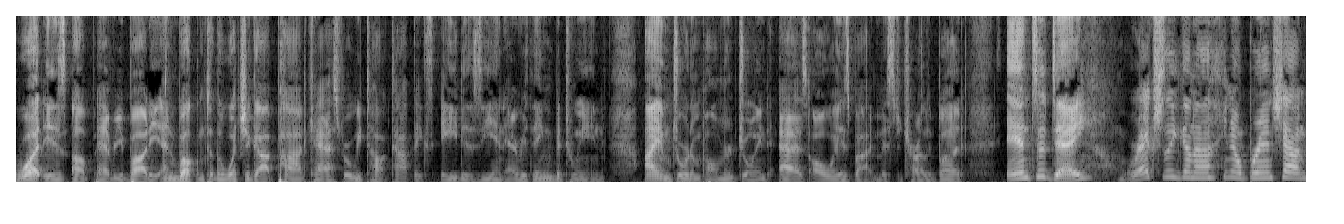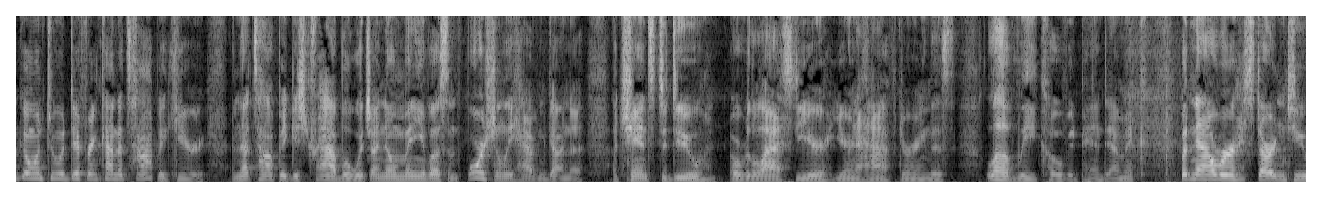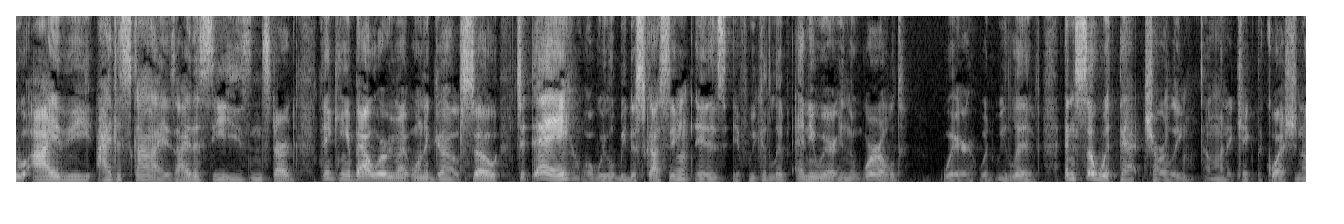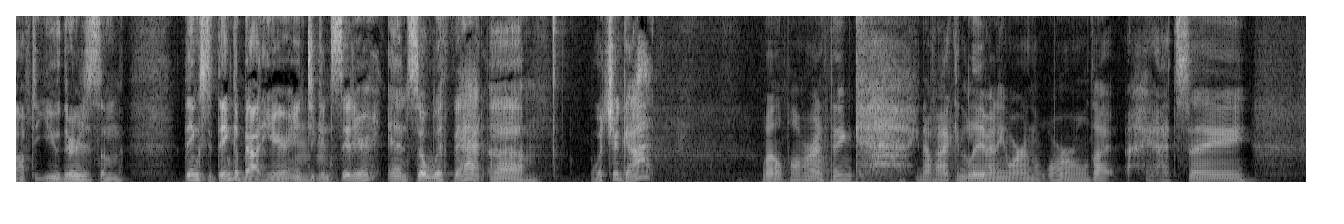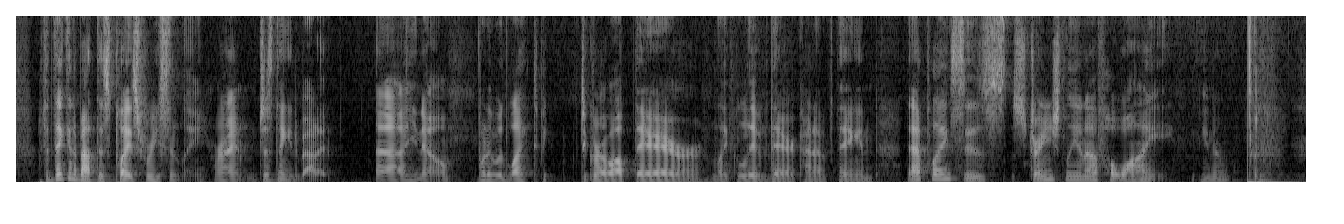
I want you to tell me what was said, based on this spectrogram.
What is up, everybody, and welcome to the What You Got podcast, where we talk topics A to Z and everything in between. I am Jordan Palmer, joined as always by Mr. Charlie Budd, and today we're actually gonna, you know, branch out and go into a different kind of topic here, and that topic is travel, which I know many of us unfortunately haven't gotten a, a chance to do over the last year, year and a half during this lovely COVID pandemic. But now we're starting to eye the eye the skies, eye the seas, and start thinking about where we might want to go. So today, what we will be discussing is if we could live anywhere in the world, where would we live? And so with that, Charlie, I'm going to kick the question off to you. There's some things to think about here and mm-hmm. to consider. And so with that, um, what you got? Well, Palmer, I think you know if I can live anywhere in the world, I I'd say I've been thinking about this place recently, right? Just thinking about it. Uh, you know, what it would like to be to grow up there or like live there kind of thing. And that place is strangely enough Hawaii, you know?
